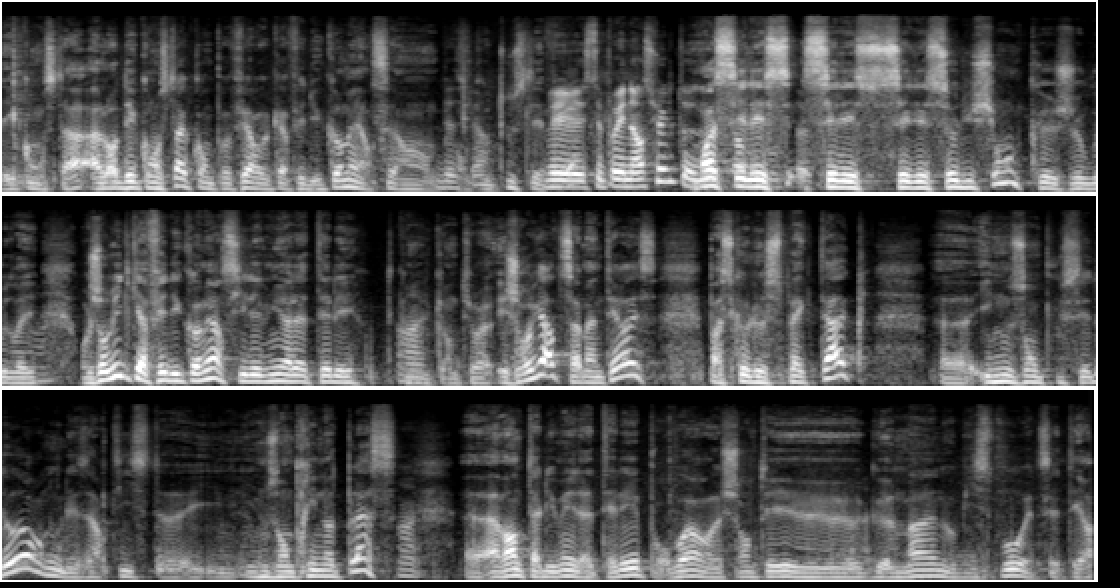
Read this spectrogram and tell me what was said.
des constats. Alors des constats qu'on peut faire au café du commerce, hein, on, on pas une insulte. Moi, c'est les, les, les, solutions que je voudrais. Aujourd'hui, le café du commerce, il est venu à la télé. Et je regarde, ça m'intéresse parce que le spectacle, euh, ils nous ont poussés dehors, nous les artistes, ils, nous ont pris notre place. Euh, avant de la télé pour voir euh, chanter euh, Goldman, Obispo, etc.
